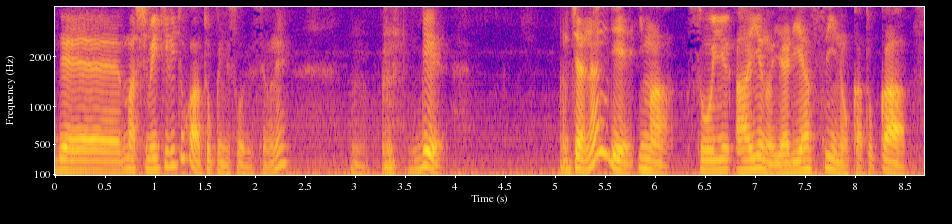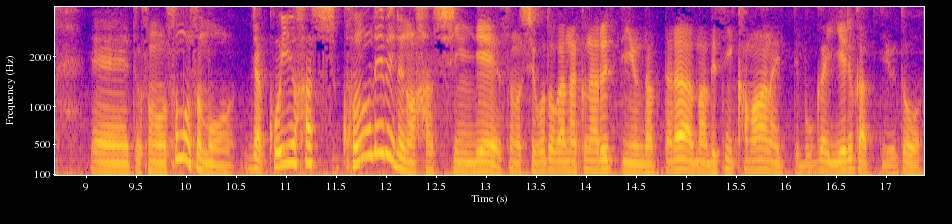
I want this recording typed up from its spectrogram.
で、まあ、締め切りとかは特にそうですよね。うん、で、じゃあなんで今、そういう、ああいうのやりやすいのかとか、えっ、と、その、そもそも、じゃあこういう発、このレベルの発信で、その仕事がなくなるっていうんだったら、まあ別に構わないって僕が言えるかっていうと、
